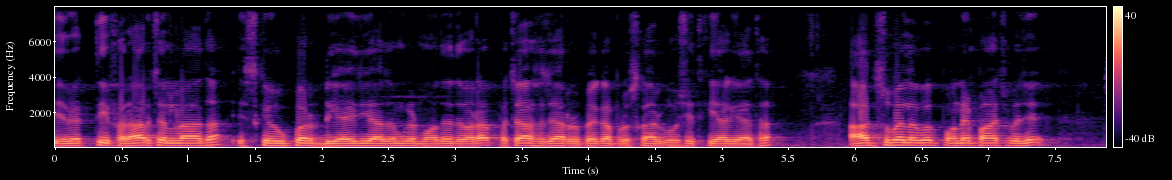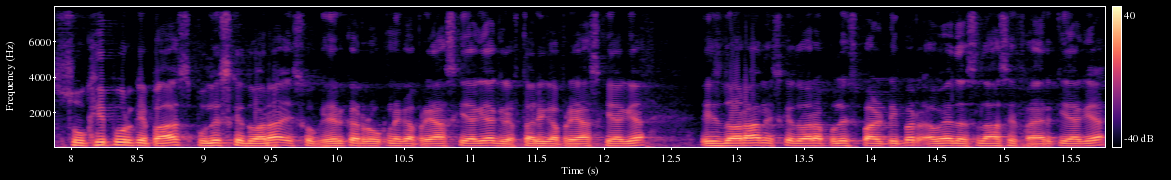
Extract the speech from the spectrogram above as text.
ये व्यक्ति फरार चल रहा था। इसके ऊपर डीआईजी आजमगढ़ महोदय द्वारा पचास हज़ार रुपये का पुरस्कार घोषित किया गया था। आज सुबह लगभग पौने पाँच बजे सूखीपुर के पास पुलिस के द्वारा इसको घेर कर रोकने का प्रयास किया गया, गिरफ्तारी का प्रयास किया गया। इस दौरान इसके द्वारा पुलिस पार्टी पर अवैध असलाह से फायर किया गया।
